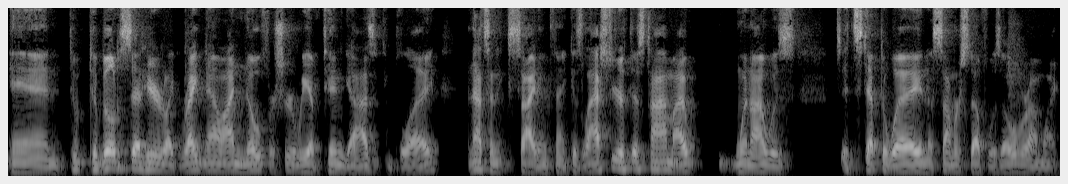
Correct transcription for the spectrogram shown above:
and to, to build a set here, like right now, I know for sure we have 10 guys that can play. And that's an exciting thing. Cause last year at this time, I, when I was, it stepped away and the summer stuff was over, I'm like,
